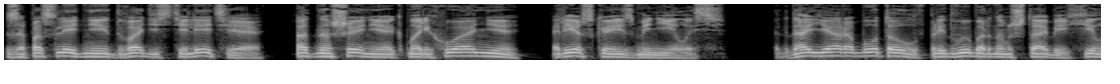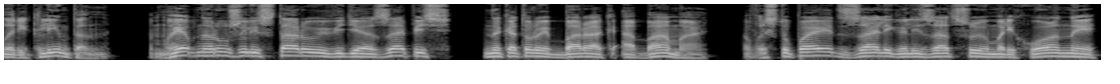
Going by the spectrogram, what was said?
За последние два десятилетия отношение к марихуане резко изменилось. Когда я работал в предвыборном штабе Хиллари Клинтон, мы обнаружили старую видеозапись, на которой Барак Обама выступает за легализацию марихуаны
